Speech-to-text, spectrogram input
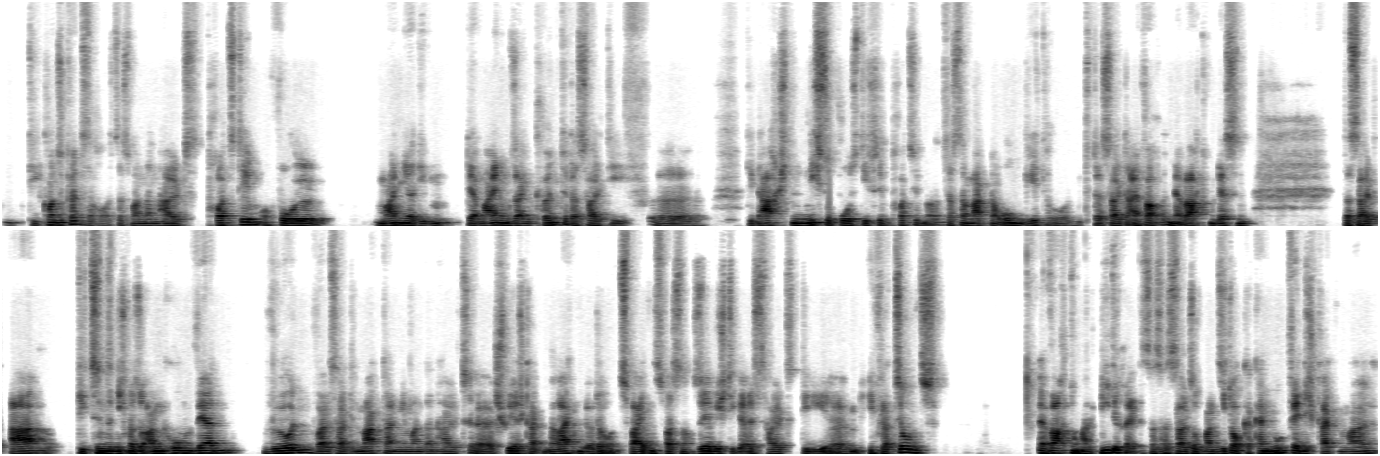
die Konsequenz daraus, dass man dann halt trotzdem, obwohl man ja die, der Meinung sein könnte, dass halt die, äh, die Nachrichten nicht so positiv sind, trotzdem, dass der Markt nach oben geht. Und das halt einfach in Erwartung dessen, dass halt A, die Zinsen nicht mehr so angehoben werden würden, weil es halt den Marktteilnehmern dann halt äh, Schwierigkeiten bereiten würde. Und zweitens, was noch sehr wichtiger ist, halt die ähm, Inflationserwartung halt niedrig ist. Das heißt also, man sieht auch gar keine Notwendigkeit mal,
